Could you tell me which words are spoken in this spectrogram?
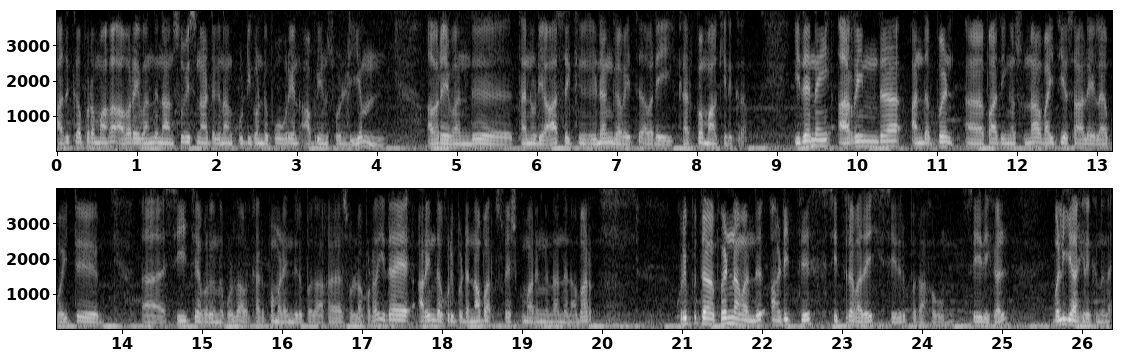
அதுக்கப்புறமாக அவரை வந்து நான் சுவிஸ் நாட்டுக்கு நான் கூட்டிக் கொண்டு போகிறேன் அப்படின்னு சொல்லியும் அவரை வந்து தன்னுடைய ஆசைக்கு இணங்க வைத்து அவரை கற்பமாக்கியிருக்கிறார் இதனை அறிந்த அந்த பெண் பார்த்தீங்க பார்த்தீங்கன்னு சொன்னால் வைத்தியசாலையில் போயிட்டு சிகிச்சை பெறுகின்ற பொழுது அவர் கற்பமடைந்திருப்பதாக சொல்லப்படுறது இதை அறிந்த குறிப்பிட்ட நபர் சுரேஷ்குமார் என்கின்ற அந்த நபர் குறிப்பிட்ட பெண்ணை வந்து அடித்து சித்திரவதை செய்திருப்பதாகவும் செய்திகள் வெளியாக இருக்கின்றன.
